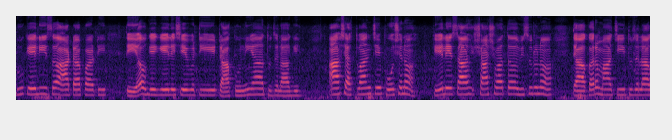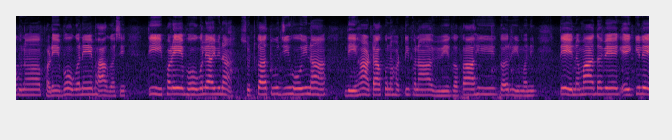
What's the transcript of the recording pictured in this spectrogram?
तू केलीस आटापाटी ते अवघे गेले शेवटी टाकून या तुझ लागे आशात्वांचे पोषण केले सा शाश्वत विसरून त्या कर्माची तुझ लागून फळे भोगणे भाग असे ती फळे भोगल्याविना सुटका तुझी होईना. देहा टाकून हट्टीपणा विवेक काही करी मनी. ते न माधवे ऐकिले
